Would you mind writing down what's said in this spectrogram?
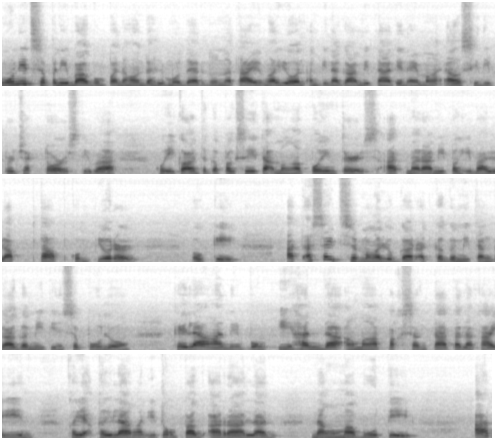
Ngunit sa panibagong panahon dahil moderno na tayo ngayon, ang ginagamit natin ay mga LCD projectors, di ba? Kung ikaw ang tagapagsalita, mga pointers at marami pang iba, laptop, computer. Okay. At aside sa mga lugar at kagamitang gagamitin sa pulong, kailangan din pong ihanda ang mga paksang tatalakayin. Kaya kailangan itong pag-aralan ng mabuti. At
